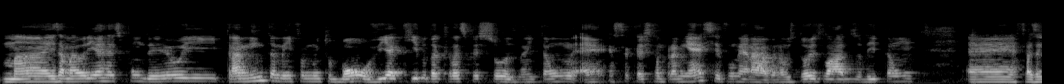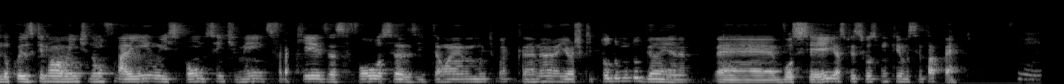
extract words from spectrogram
mas a maioria respondeu e para mim também foi muito bom ouvir aquilo daquelas pessoas, né? Então é, essa questão para mim é ser vulnerável, né? Os dois lados ali estão é, fazendo coisas que normalmente não fariam, expondo sentimentos, fraquezas, forças. Então é muito bacana e eu acho que todo mundo ganha, né? É, você e as pessoas com quem você está perto. Sim.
